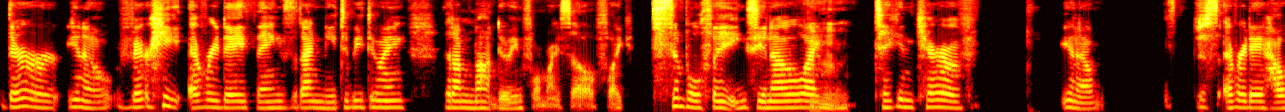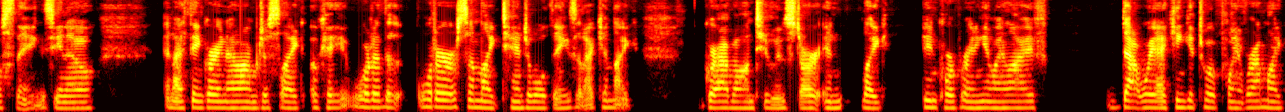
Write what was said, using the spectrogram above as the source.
there are, you know, very everyday things that I need to be doing that I'm not doing for myself. Like simple things, you know, like Mhm. taking care of, you know, just everyday house things, you know. And I think right now I'm just like, okay, what are the what are some like tangible things that I can like grab onto and start and like incorporating in my life. That way I can get to a point where I'm like,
